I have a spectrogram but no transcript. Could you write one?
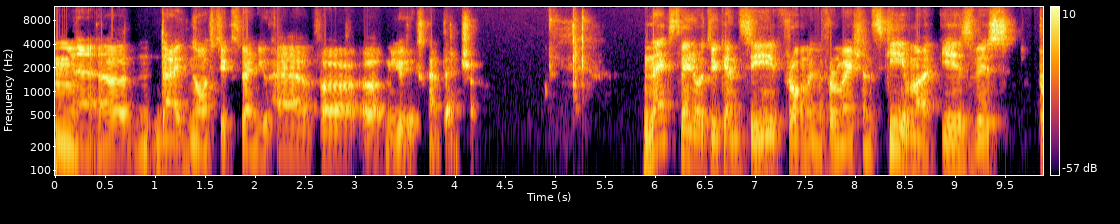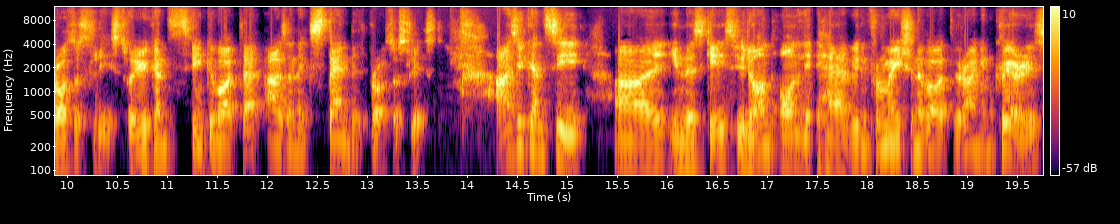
mm, diagnostics when you have mutex contention. Next thing what you can see from information schema is this process list, or you can think about that as an extended process list. As you can see, uh, in this case, we don't only have information about the running queries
